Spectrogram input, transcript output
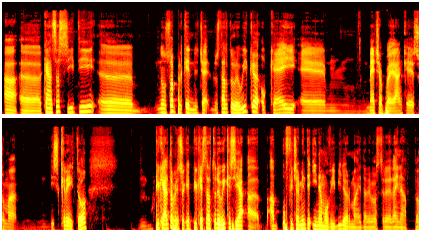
a uh, Kansas City. Uh, non so perché cioè, lo start of the week, ok, è, il mm, matchup è anche insomma discreto. Più che altro penso che più che start of the week sia uh, ufficialmente inamovibile ormai dalle vostre line-up. Cioè.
